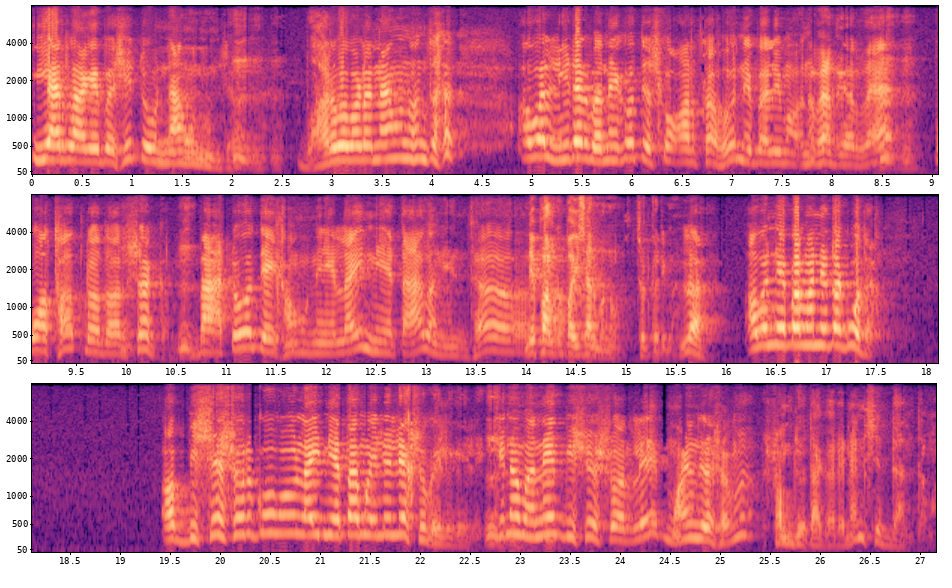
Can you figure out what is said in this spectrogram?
इआर लागेपछि त्यो नाउन हुन्छ भर्वबाट नाउन हुन्छ अब लिडर भनेको त्यसको अर्थ हो नेपालीमा अनुवाद गर्दा पथ प्रदर्शक बाटो देखाउनेलाई नेता भनिन्छ। नेपालको पहिचान भनौँ छोटकरीमा। ल अब नेपालमा नेता को त? अब विश्वेश्वरकोलाई नेता मैले लेख्छु कहिले कहिले। किनभने विश्वेश्वरले महेन्द्रसँग सम्झौता गरेनन् सिद्धान्तमा।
